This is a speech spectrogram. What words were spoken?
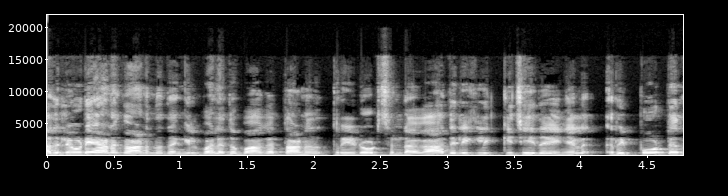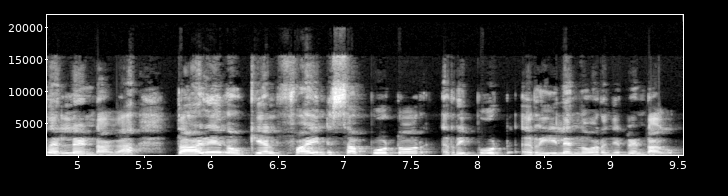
അതിലൂടെയാണ് കാണുന്നതെങ്കിൽ വലതുഭാഗത്താണ് ത്രീ ഡോട്ട്സ് ഉണ്ടാകുക. അതിൽ ക്ലിക്ക് ചെയ്ത് കഴിഞ്ഞാൽ റിപ്പോർട്ട് എന്നല്ല ഉണ്ടാകുക. താഴെ നോക്കിയാൽ find support or report reel എന്ന് പറഞ്ഞിട്ട് ഉണ്ടാകും.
